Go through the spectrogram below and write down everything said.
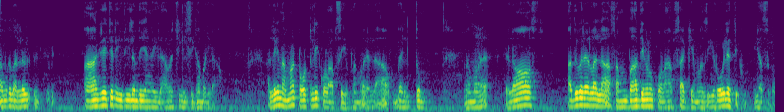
നമുക്ക് നല്ലൊരു ആഗ്രഹിച്ച രീതിയിൽ എന്ത് ചെയ്യാൻ കഴിയില്ല. അവരെ ചികിത്സിക്കാൻ പറ്റില്ല. അല്ലെങ്കിൽ നമ്മൾ ടോട്ടലി കൊളാപ്സ് ചെയ്യും. നമ്മളെ എല്ലാ വെൽത്തും നമ്മളെ എല്ലാ അതുവരെയുള്ള എല്ലാ സമ്പാദ്യങ്ങളും കൊളാപ്സാക്കി നമ്മളെ സീറോയിലെത്തിക്കും ഈ അസുഖം.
